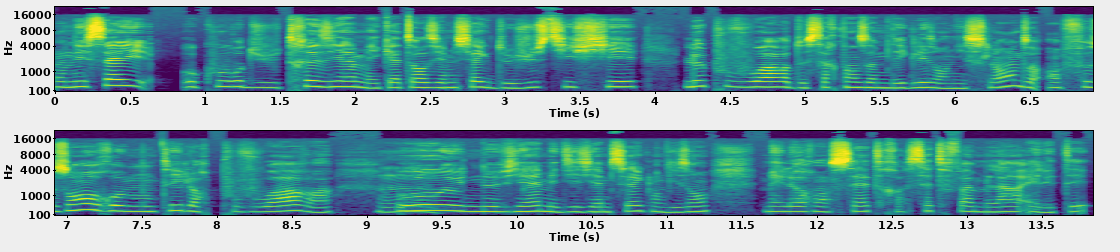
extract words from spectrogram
On essaye au cours du XIIIe et XIVe siècle de justifier le pouvoir de certains hommes d'église en Islande en faisant remonter leur pouvoir Mhm. au 9e et 10e siècle en disant mais leur ancêtre, cette femme-là, elle était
